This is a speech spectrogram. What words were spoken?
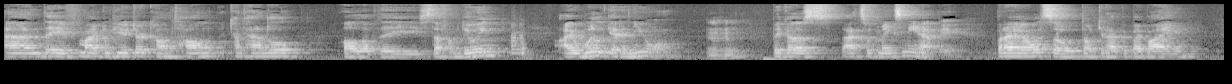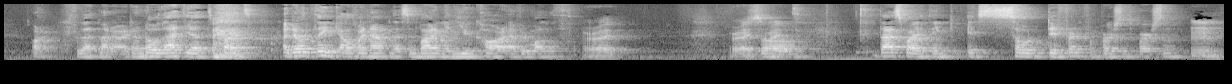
And if my computer can't, han- can't handle all of the stuff I'm doing, I will get a new one Mm-hmm. because that's what makes me happy. But I also don't get happy by buying or for that matter, I don't know that yet, but I don't think I'll find happiness in buying a new car every month. Right. Right. so right. that's why I think it's so different from person to person. Mm.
